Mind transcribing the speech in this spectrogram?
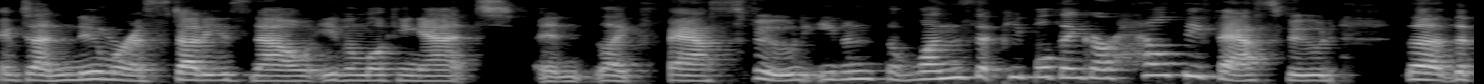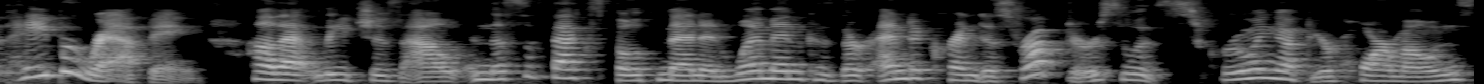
I've done numerous studies now, even looking at in like fast food, even the ones that people think are healthy fast food, the, the paper wrapping, how that leaches out. And this affects both men and women because they're endocrine disruptors. So it's screwing up your hormones.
